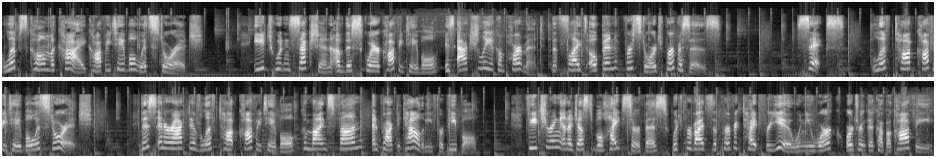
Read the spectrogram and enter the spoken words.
Lipscomb Mackay coffee table with storage. Each wooden section of this square coffee table is actually a compartment that slides open for storage purposes. 6. Lift top coffee table with storage. This interactive lift top coffee table combines fun and practicality for people. Featuring an adjustable height surface, which provides the perfect height for you when you work or drink a cup of coffee,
